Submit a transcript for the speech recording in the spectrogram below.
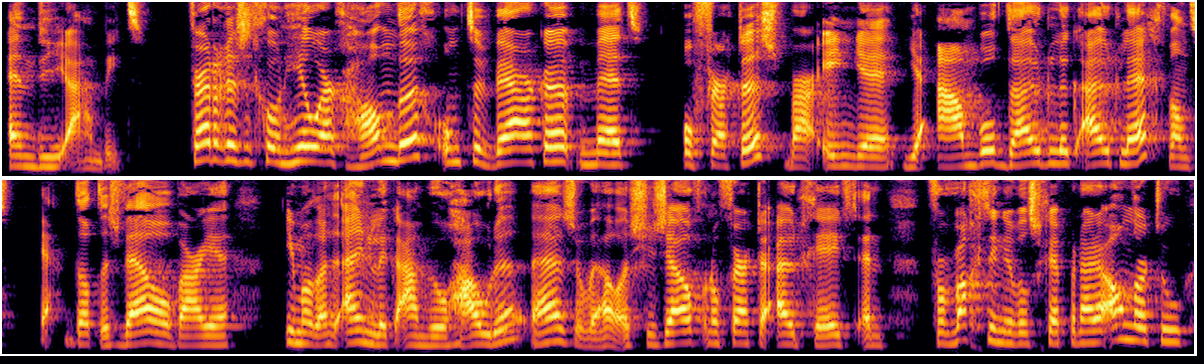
en die aanbiedt. Verder is het gewoon heel erg handig om te werken met offertes, waarin je je aanbod duidelijk uitlegt. Want ja, dat is wel waar je iemand uiteindelijk aan wil houden. Hè? Zowel als je zelf een offerte uitgeeft en verwachtingen wil scheppen naar de ander toe,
